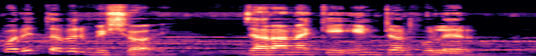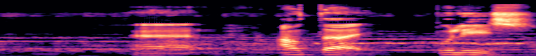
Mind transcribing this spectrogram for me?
পরিতাপের বিষয়। যারা নাকি ইন্টারপোলের আওতায় পুলিশ,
